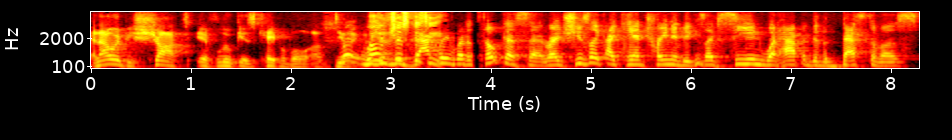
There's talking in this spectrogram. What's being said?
and I would be shocked if Luke is capable of dealing. Right, which well, is exactly he... what Ahsoka said, right? She's like, I can't train him because I've seen what happened to the best of us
